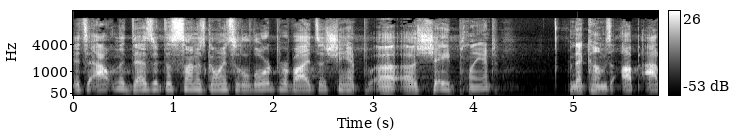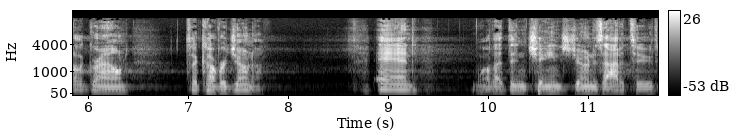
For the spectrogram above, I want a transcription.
It's out in the desert. The sun is going, so the Lord provides a, uh, a shade plant that comes up out of the ground to cover Jonah. And well, that didn't change Jonah's attitude.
